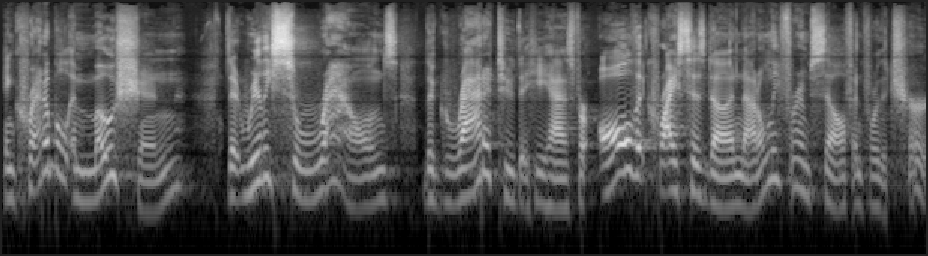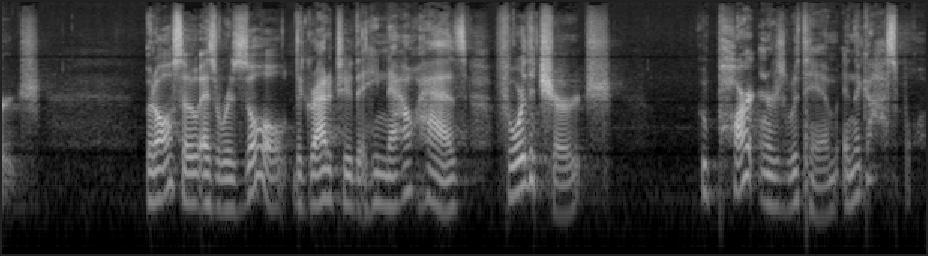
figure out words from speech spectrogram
incredible emotion that really surrounds the gratitude that he has for all that Christ has done, not only for himself and for the church, but also as a result, the gratitude that he now has for the church who partners with him in the gospel.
